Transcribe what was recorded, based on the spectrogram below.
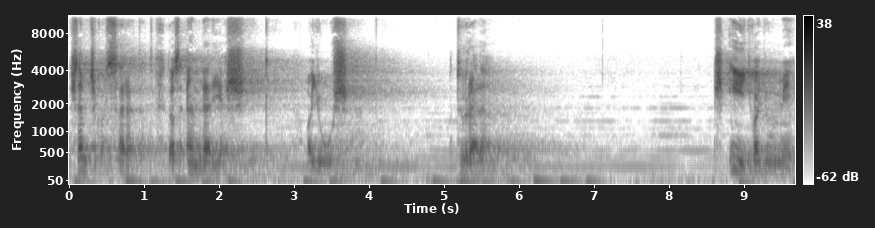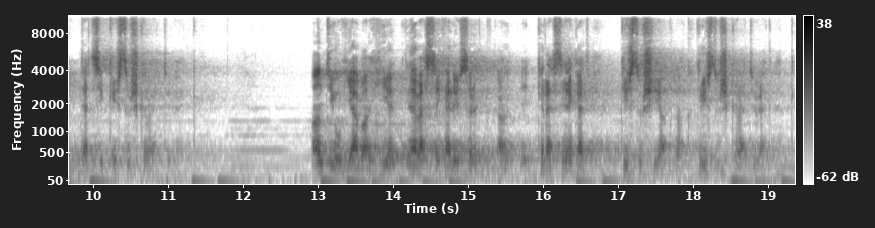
És nem csak a szeretet, de az emberiesség, a jóság, a türelem. És így vagyunk mi, tetszik Krisztus követőek. Antióhiában nevezték először a keresztényeket Krisztusiaknak, Krisztus követőeknek.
